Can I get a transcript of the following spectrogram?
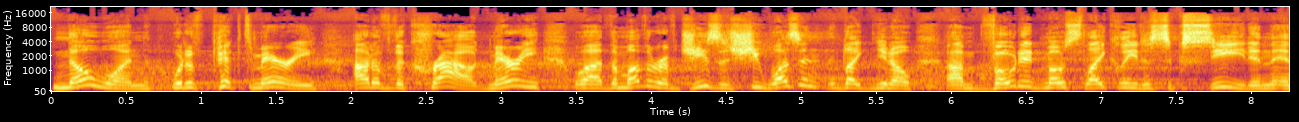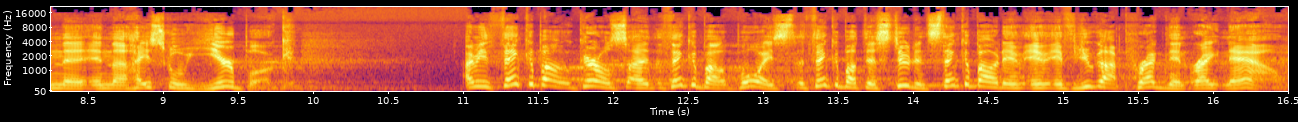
No one would have picked Mary out of the crowd. Mary, uh, the mother of Jesus, she wasn't like, you know, um, voted most likely to succeed in the, in, the, in the high school yearbook. I mean, think about girls, uh, think about boys, think about this, students. Think about if, if you got pregnant right now,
